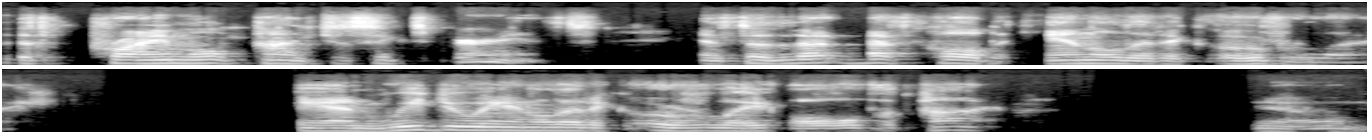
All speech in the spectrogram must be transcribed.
this primal conscious experience. And so that, that's called analytic overlay. And we do analytic overlay all the time. You know,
